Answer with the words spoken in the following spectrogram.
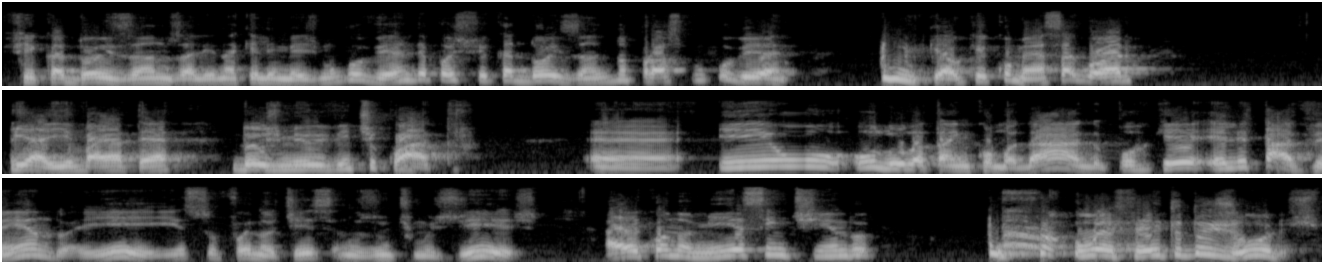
fica dois anos ali naquele mesmo governo, depois fica dois anos no próximo governo, que é o que começa agora, e aí vai até 2024. É, e o, o Lula está incomodado porque ele está vendo aí, isso foi notícia nos últimos dias, a economia sentindo o efeito dos juros,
